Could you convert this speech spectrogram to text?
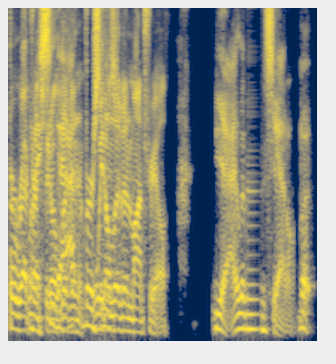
For reference, we don't, live in, versus, we don't live in Montreal. Yeah, I live in Seattle, but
